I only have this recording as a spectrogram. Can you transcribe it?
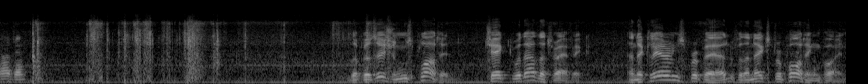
Roger. The position's plotted, checked with other traffic, and a clearance prepared for the next reporting point.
